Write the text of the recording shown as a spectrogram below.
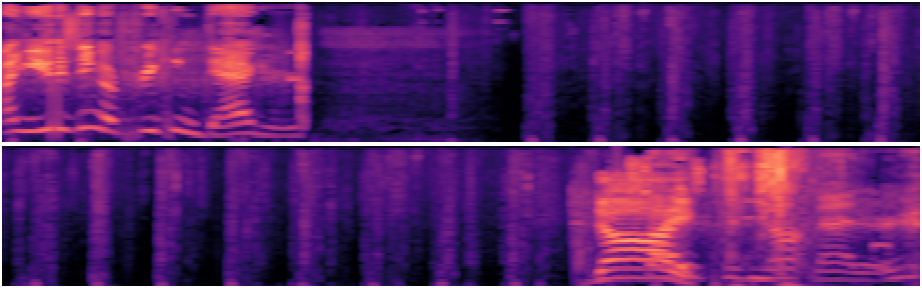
I'm using a freaking dagger. Die! Size does not matter.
